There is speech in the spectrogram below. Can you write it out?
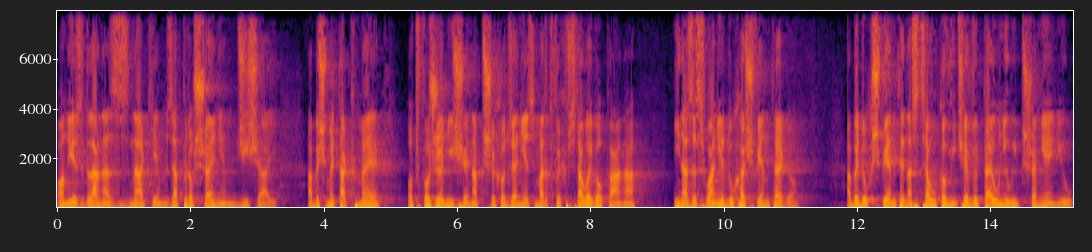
On jest dla nas znakiem, zaproszeniem dzisiaj, abyśmy tak my otworzyli się na przychodzenie zmartwychwstałego Pana i na zesłanie Ducha Świętego, aby Duch Święty nas całkowicie wypełnił i przemienił,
